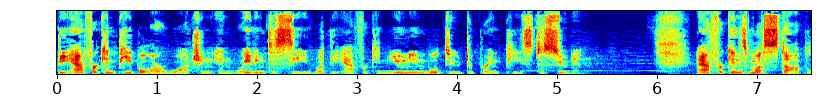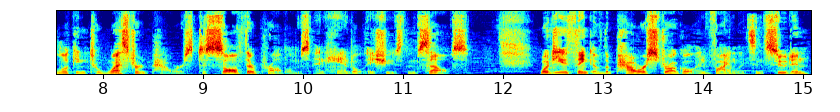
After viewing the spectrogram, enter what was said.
The African people are watching and waiting to see what the African Union will do to bring peace to Sudan. Africans must stop looking to Western powers to solve their problems and handle issues themselves. What do you think of the power struggle and violence in Sudan?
